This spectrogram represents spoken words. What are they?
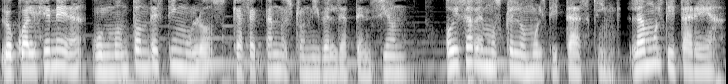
lo cual genera un montón de estímulos que afectan nuestro nivel de atención. Hoy sabemos que lo multitasking, la multitarea,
